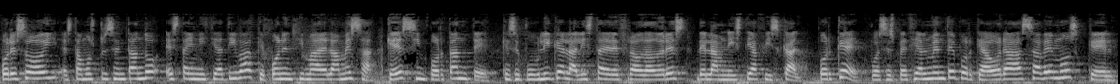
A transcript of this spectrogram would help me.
Por eso hoy estamos presentando esta iniciativa que pone encima de la mesa que es importante que se publique la lista de defraudadores de la amnistía fiscal. ¿Por qué? Pues especialmente porque ahora sabemos que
